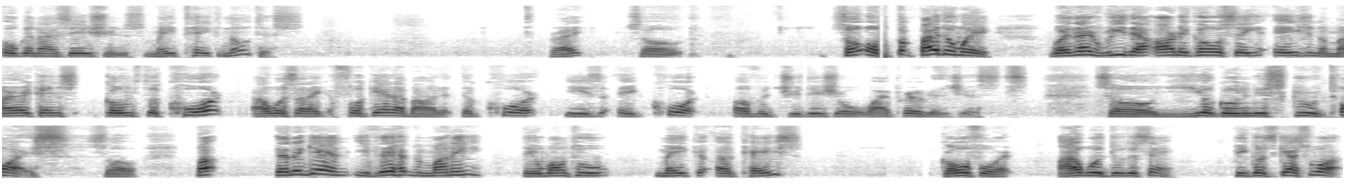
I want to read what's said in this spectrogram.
organizations may take notice. Right? So, so, oh, but by the way, when I read that article saying Asian Americans going to the court, I was like, forget about it. The court is a court of judicial white privileges. So you're going to be screwed twice. So, but then again, if they have the money, they want to make a case, go for it. I will do the same. Because guess what?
